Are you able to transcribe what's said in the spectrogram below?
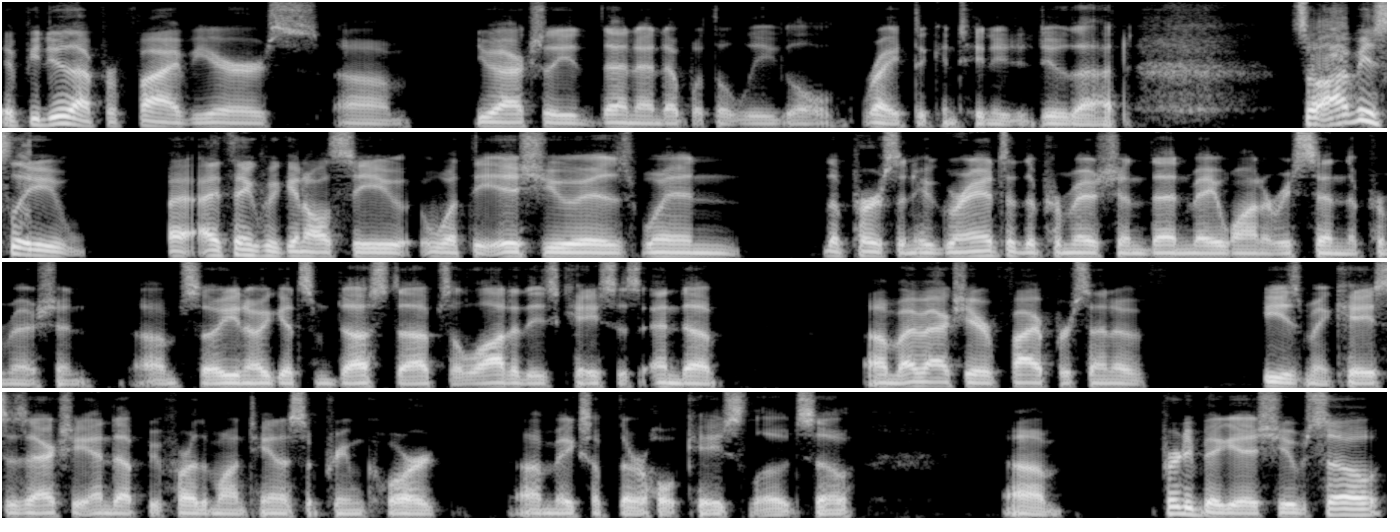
If you do that for five years, um, you actually then end up with a legal right to continue to do that. So obviously, I think we can all see what the issue is when the person who granted the permission then may want to rescind the permission. Um, so you know, you get some dust ups. A lot of these cases end up. Um, I've actually heard five percent of easement cases actually end up before the Montana Supreme Court uh, makes up their whole caseload. So, um, pretty big issue. So,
